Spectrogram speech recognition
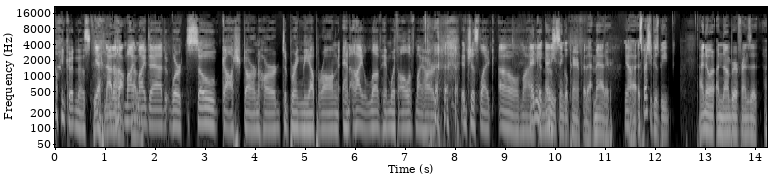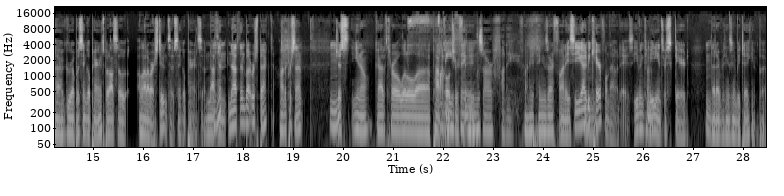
my goodness. Yeah, not at Uh, all, my at my dad worked so gosh darn hard to bring me up wrong, and I love him with all of my heart. it's just like, oh my any goodness. any single parent for that matter. Yeah. Uh, especially because we, I know a number of friends that uh, grew up with single parents, but also a lot of our students have single parents. So nothing, Mm-hmm. nothing but respect, hundred percent. Just you know, got to throw a little uh, pop Funny culture fade. things are funny. Funny things are funny. So you got to be Mm-hmm. careful nowadays. Even comedians are scared that everything's going to be taken. But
